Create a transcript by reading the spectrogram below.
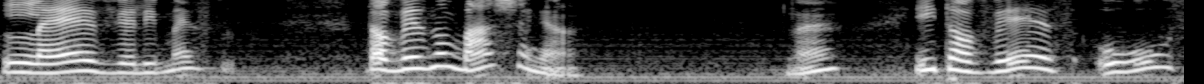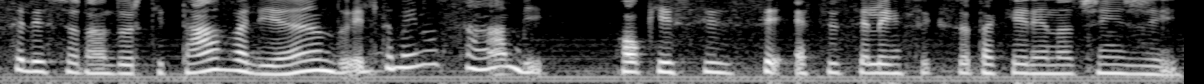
leve ali, mas talvez não vá chegar, né? E talvez o selecionador que está avaliando, ele também não sabe qual que é esse, essa excelência que você está querendo atingir.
